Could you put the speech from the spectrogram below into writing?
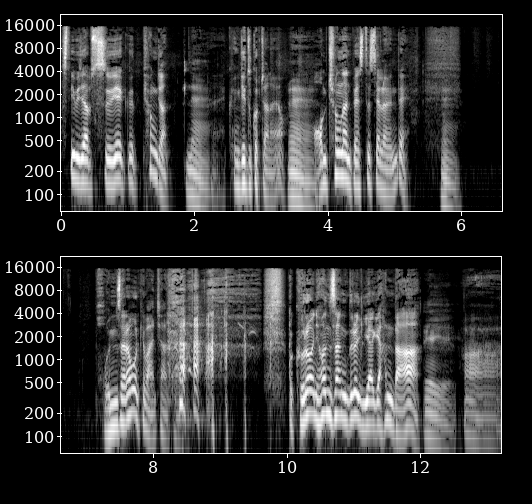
스티브 잡스의 그 평전 네, 굉장히 두껍잖아요. 네. 엄청난 베스트셀러였는데 네. 본 사람은 그렇게 많지 않다. 뭐 그런 현상들을 이야기한다. 예, 예. 아,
